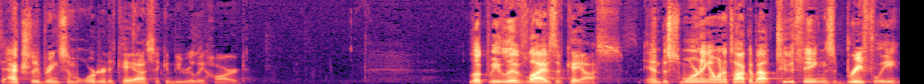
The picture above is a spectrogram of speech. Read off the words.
to actually bring some order to chaos, it can be really hard. Look, we live lives of chaos. And this morning I want to talk about two things briefly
